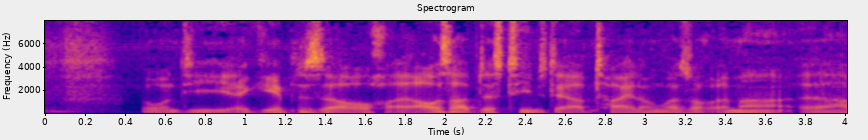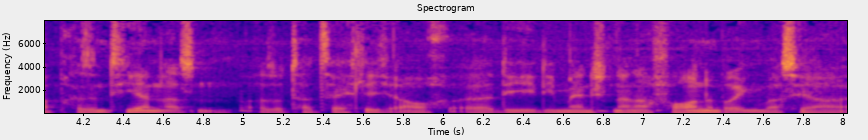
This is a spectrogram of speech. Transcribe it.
Mhm. Und die Ergebnisse auch außerhalb des Teams, der Abteilung, was auch immer, habe präsentieren lassen. Also tatsächlich auch die, die Menschen dann nach vorne bringen, was ja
